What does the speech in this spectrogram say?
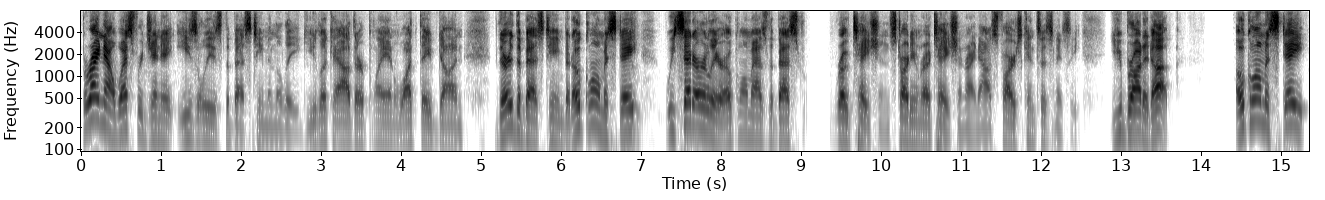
But right now, West Virginia easily is the best team in the league. You look how they're playing, what they've done. They're the best team. But Oklahoma State, we said earlier, Oklahoma has the best rotation, starting rotation right now as far as consistency. You brought it up. Oklahoma State,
